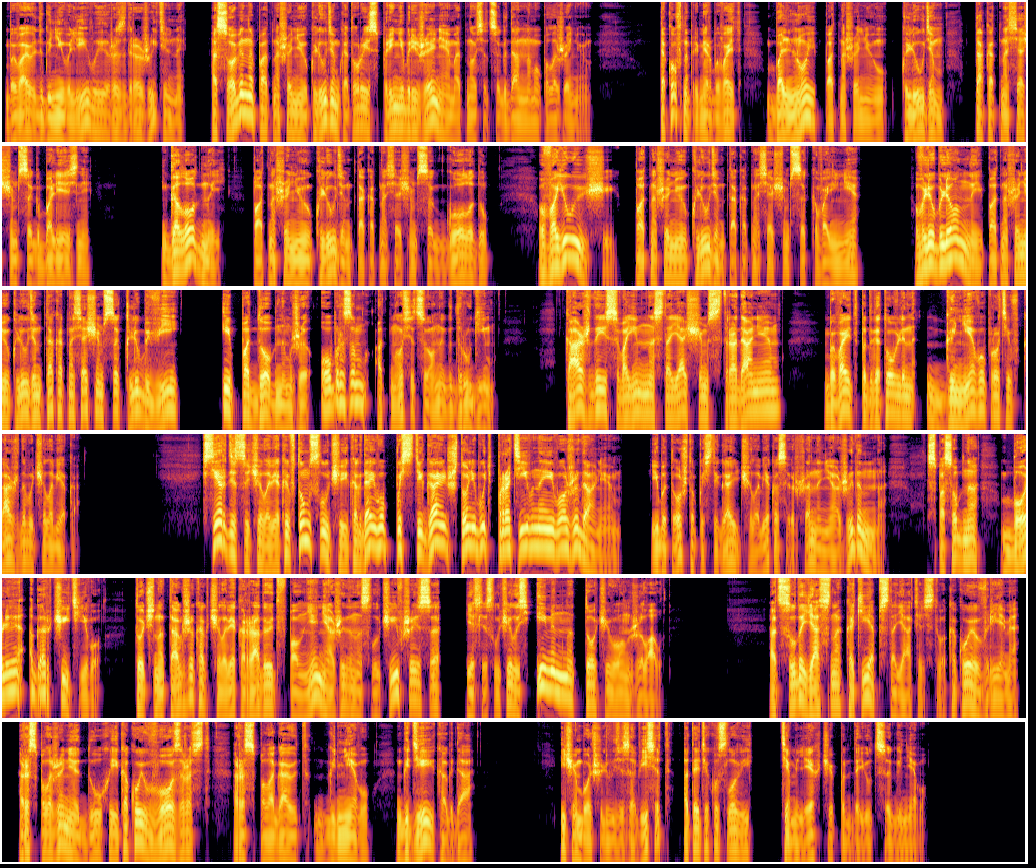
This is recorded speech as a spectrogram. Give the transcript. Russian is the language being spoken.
бывают гневливы и раздражительны, особенно по отношению к людям, которые с пренебрежением относятся к данному положению. Таков, например, бывает больной по отношению к людям, так относящимся к болезни, голодный по отношению к людям, так относящимся к голоду, воюющий по отношению к людям, так относящимся к войне, влюбленный по отношению к людям, так относящимся к любви, и подобным же образом относится он и к другим. Каждый своим настоящим страданием бывает подготовлен к гневу против каждого человека. Сердится человек и в том случае, когда его постигает что-нибудь противное его ожиданиям, ибо то, что постигает человека совершенно неожиданно, способно более огорчить его, точно так же, как человек радует вполне неожиданно случившееся, если случилось именно то, чего он желал. Отсюда ясно, какие обстоятельства, какое время, расположение духа и какой возраст располагают к гневу, где и когда – и чем больше люди зависят от этих условий, тем легче поддаются гневу.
